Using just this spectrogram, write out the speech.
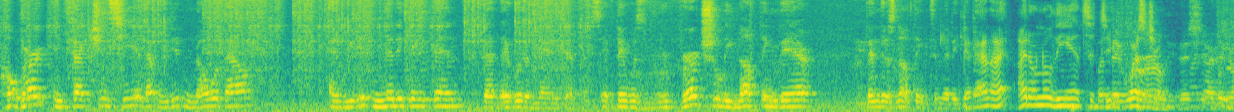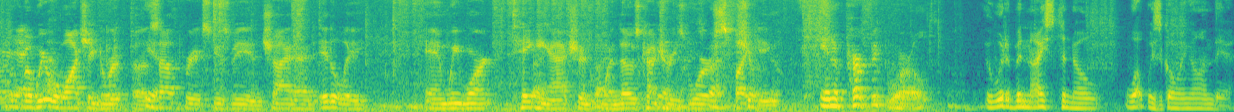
covert infections here that we didn't know about, and we didn't mitigate then, then they would have made a difference. If there was virtually nothing there, then there's nothing to mitigate. And I, I don't know the answer But to they your question. early. They. But we were watching uh, Yeah. South Korea, excuse me, and China and Italy, and we weren't taking action when those countries were Right, sure. spiking. In a perfect world, it would have been nice to know what was going on there.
